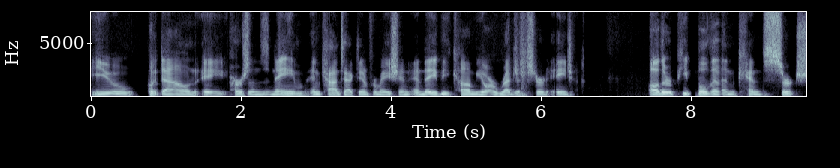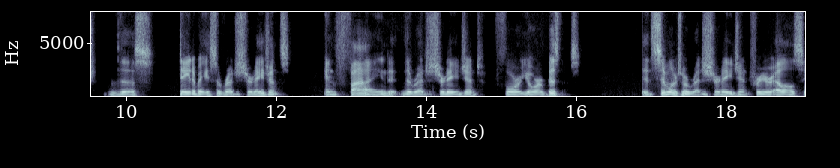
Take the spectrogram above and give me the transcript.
You put down a person's name and contact information, and they become your registered agent. Other people then can search this database of registered agents and find the registered agent for your business. It's similar to a registered agent for your LLC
